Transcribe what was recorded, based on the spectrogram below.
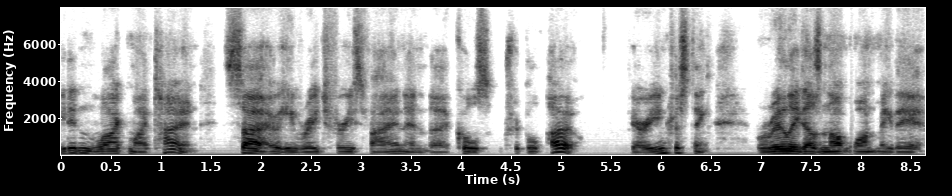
he didn't like my tone, so he reached for his phone and uh, calls triple O. Very interesting. Really does not want me there.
